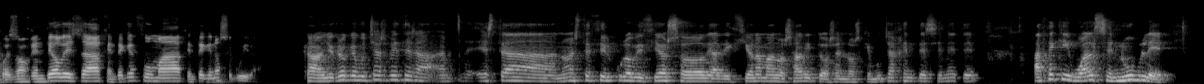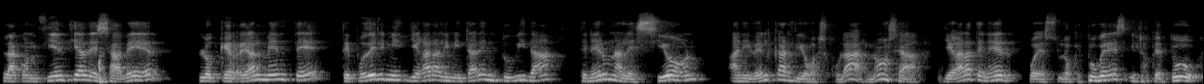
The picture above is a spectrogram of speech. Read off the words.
pues son gente obesa, gente que fuma, gente que no se cuida. Claro, yo creo que muchas veces ah, esta, ¿no? este círculo vicioso de adicción a malos hábitos en los que mucha gente se mete, hace que igual se nuble la conciencia de saber lo que realmente te puede llegar a limitar en tu vida tener una lesión a nivel cardiovascular, ¿no? O sea, llegar a tener, pues, lo que tú ves y lo que tú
